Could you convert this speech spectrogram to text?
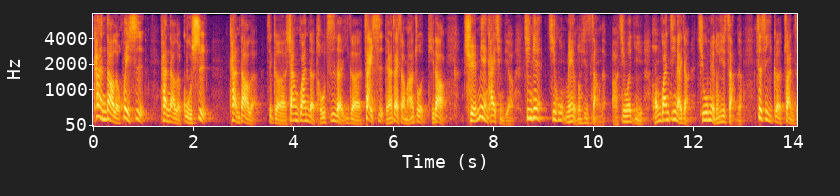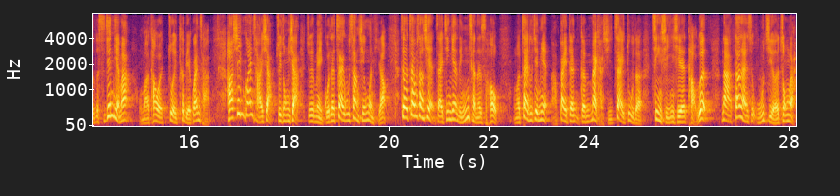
看到了汇市，看到了股市，看到了这个相关的投资的一个债市，等下债市马上做提到。全面开启的啊，今天几乎没有东西是涨的啊！因为以宏观经来讲，几乎没有东西是涨的，这是一个转折的时间点吗？我们要稍微做特别观察。好，先观察一下，追踪一下，就是美国的债务上限问题啊。这个债务上限在今天凌晨的时候，呃，再度见面啊，拜登跟麦卡锡再度的进行一些讨论，那当然是无疾而终了。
